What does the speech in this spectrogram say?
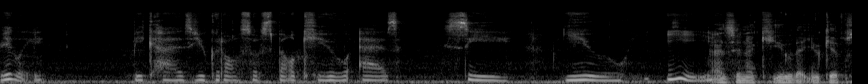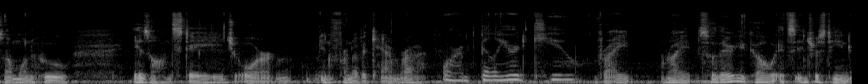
really, because you could also spell cue as C U E. As in a cue that you give someone who is on stage or in front of a camera. Or a billiard cue. Right, right. So there you go. It's interesting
